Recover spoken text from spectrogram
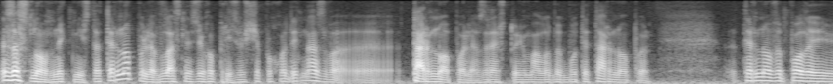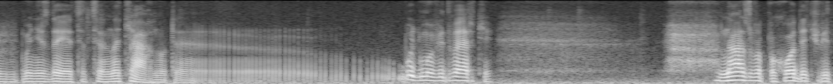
Засновник міста Тернополя, власне, з його прізвища походить назва е, Тарнополя, зрештою, мало би бути Тарнополь. Тернове поле, мені здається, це натягнуте. Е, Будьмо відверті. Назва походить від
